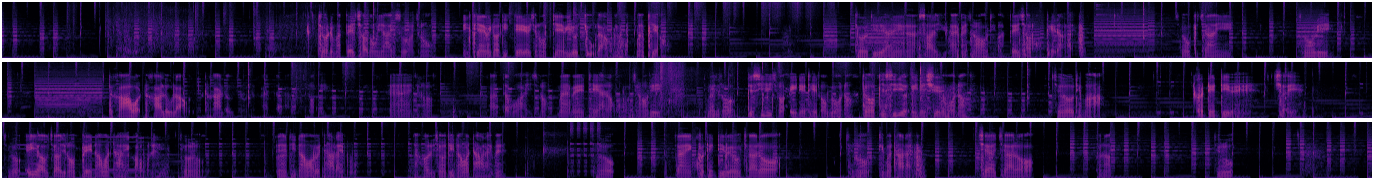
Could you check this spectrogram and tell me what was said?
ကျွန်တော်ဒီမှာတဲ6 3ရပြီဆိုတော့ကျွန်တော်အိမ်ပြန်ပြီးတော့ဒီတဲရကျွန်တော်ပြန်ပြီးတော့ကြူလာအောင်ပေါ့မှန်ဖြစ်အောင်ကျွန်တော်ဒီထဲကနေအစာယူလိုက်မယ်ကျွန်တော်ဒီမှာတဲ6 3ထည့်ထားလိုက်ကျွန်တော်ပြချရင်ကျွန်တော်ဒီတကားပေါ့တကားလောက်လာအောင်တကားလောက်ကျွန်တော်တကားတက်လာကျွန်တော်အိမ်အဲကျွန်တော်တကားတက်သွားပြီကျွန်တော်မှန်ပဲထည့်ရတော့မှာပေါ့ကျွန်တော်ဒီ ဒီမှာကျွန်တော်ပစ္စည်းတွေကျွန်တော်အိမ်ထဲထည့်တော့မှာပေါ့နော်ကျွန်တော်ပစ္စည်းတွေအိမ်ထဲရွှေ့မှာပေါ့နော်ကျွန်တော်ဒီမှာခရတင်တွေပဲချက်ရကျွန်တော်အိမ်ရောက်ကြာကျွန်တော်ဘယ်နားမှာထားရကောင်းမလဲကျွန်တော်အဲဒီနားမှာပဲထားလိုက်မှာပေါ့အဲဟောဒီကျွန်တော်ဒီနားမှာထားလိုက်မယ်ကျွန်တော်ကျန်ခွတ်တင်တေဘယ်ကိုကြာတော့ကျွန်တော်ဒီမှာထားလိုက်မယ်ချက်ကြတော့ခဏကျွန်တော်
